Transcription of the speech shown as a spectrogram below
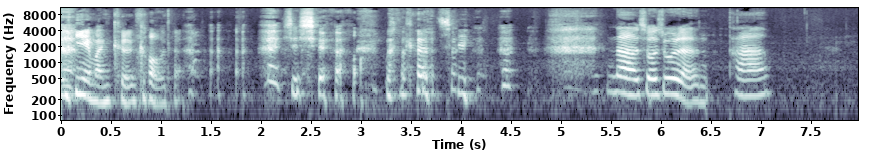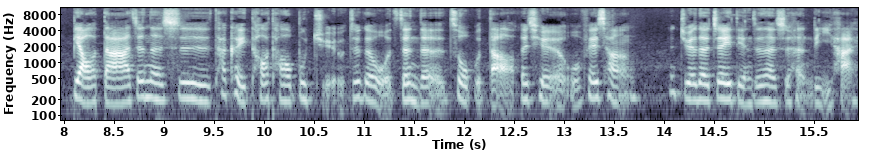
你也蛮可口的，谢谢，不客气。那说书人他表达真的是他可以滔滔不绝，这个我真的做不到，而且我非常觉得这一点真的是很厉害。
